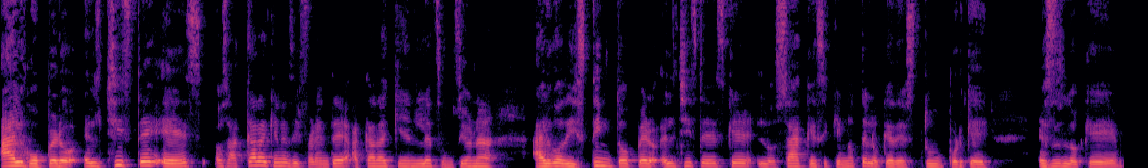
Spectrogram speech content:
algo, pero el chiste es, o sea, cada quien es diferente, a cada quien le funciona algo distinto, pero el chiste es que lo saques y que no te lo quedes tú, porque eso es lo que,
